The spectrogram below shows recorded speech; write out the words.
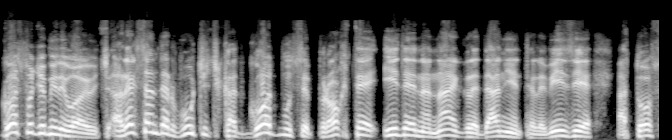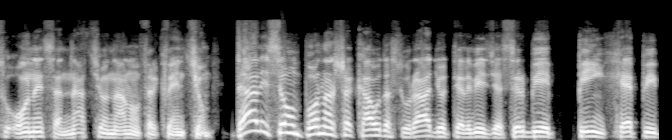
Gospodin Milivojević, Aleksandar Vučić kad god mu se prohte ide na najgledanije televizije, a to su one sa nacionalnom frekvencijom. Da li se on ponaša kao da su radio televizija Srbije, Pink, Happy,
